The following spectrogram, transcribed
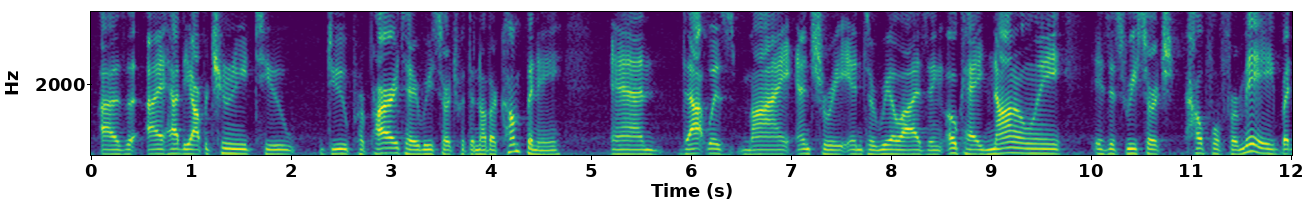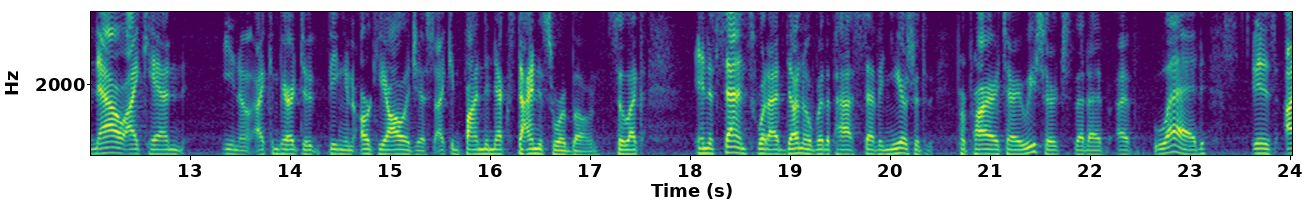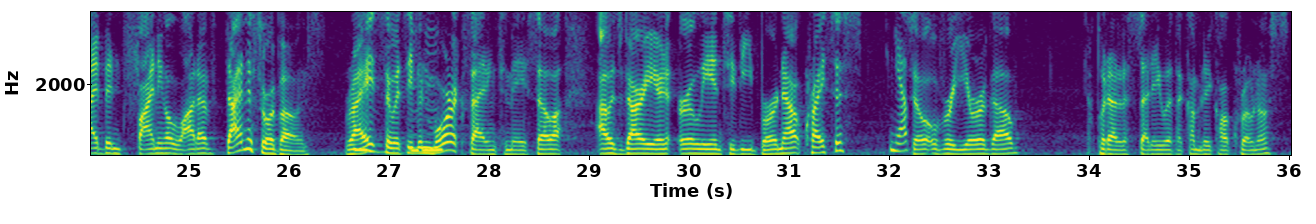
as I had the opportunity to do proprietary research with another company, and that was my entry into realizing okay, not only is this research helpful for me, but now I can, you know, I compare it to being an archaeologist. I can find the next dinosaur bone. So, like, in a sense, what I've done over the past seven years with proprietary research that I've, I've led is I've been finding a lot of dinosaur bones, right? Mm-hmm. So it's even mm-hmm. more exciting to me. So uh, I was very early into the burnout crisis. Yep. So over a year ago, I put out a study with a company called Kronos,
